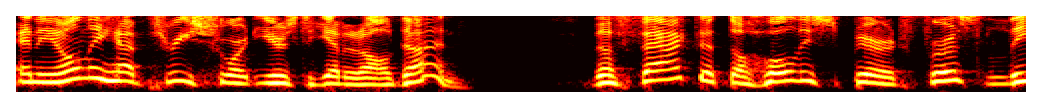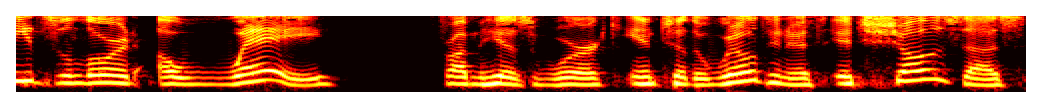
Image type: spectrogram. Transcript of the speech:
and he only had three short years to get it all done. The fact that the Holy Spirit first leads the Lord away from his work into the wilderness, it shows us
